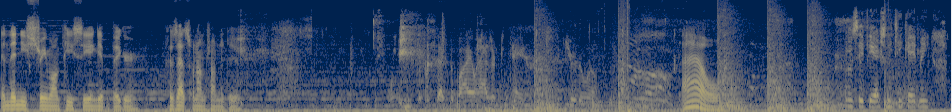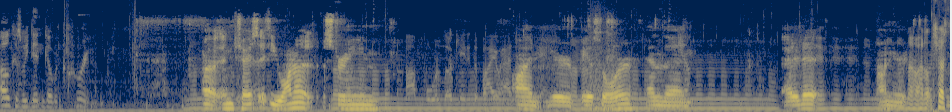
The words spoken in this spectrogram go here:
and then you stream on PC and get bigger, because that's what I'm trying to do. We need to protect the biohazard container. Secure the room. Ow. Let me see if he actually TK'd me. Oh, because we didn't go recruit. No, no, Uh, and Chase, if you wanna stream on your no, no, no, PS4 no, no, no, and then edit it hey, hey, no, no, on your no, I don't trust him.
